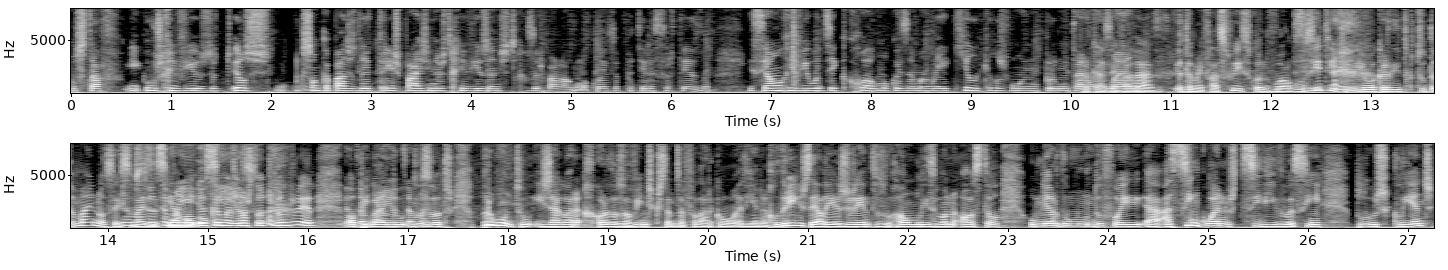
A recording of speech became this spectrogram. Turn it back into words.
O staff e os reviews, eles são capazes de ler três páginas de reviews antes de reservar alguma coisa para ter a certeza. E se há um review a dizer que correu alguma coisa mal, é aquilo que eles vão perguntar Por um acaso é e-mail. verdade. Eu também faço isso quando vou a algum sítio e eu acredito que tu também. Não sei se Eu vais assim à também- eu maluca, sim, mas nós sou- todos vamos ver a opinião também, do- dos outros. Pergunto, e já agora recordo aos ouvintes que estamos a falar com a Diana Rodrigues, ela é a gerente do Home Lisbon Hostel. O melhor do mundo foi há há cinco anos decidido assim pelos clientes.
